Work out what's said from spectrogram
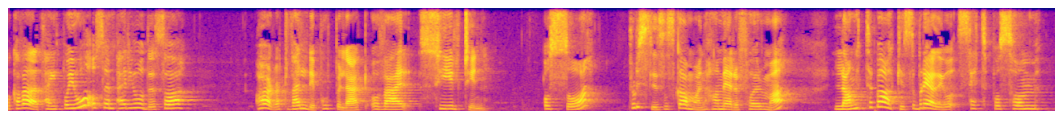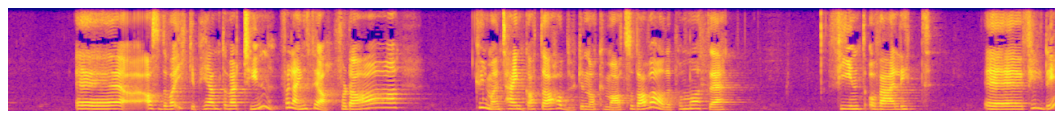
og hva var det jeg tenkte på? Jo, også en periode så har det vært veldig populært å være syltynn. Og så plutselig så skal man ha mer former. Langt tilbake så ble det jo sett på som eh, Altså, det var ikke pent å være tynn for lenge siden. For da kunne man tenke at da hadde du ikke nok mat. Så da var det på en måte fint å være litt eh, fyldig.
